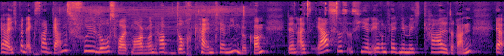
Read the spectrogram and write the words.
Ja, ich bin extra ganz früh los heute Morgen und habe doch keinen Termin bekommen. Denn als erstes ist hier in Ehrenfeld nämlich Karl dran. Ja,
